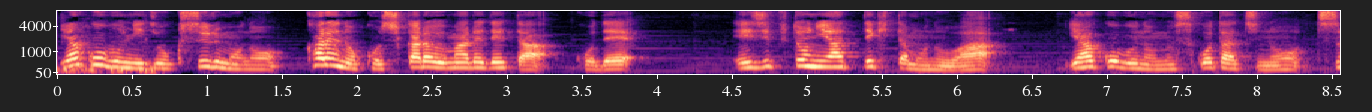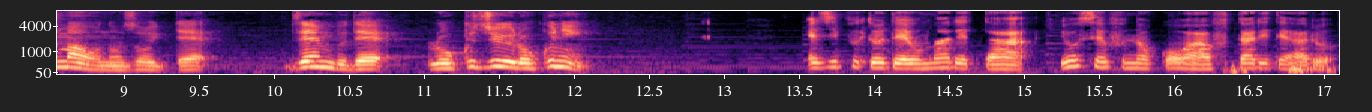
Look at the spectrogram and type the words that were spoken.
ヤコブに属する者、彼の腰から生まれ出た子で、エジプトにやってきた者は、ヤコブの息子たちの妻を除いて、全部で66人。エジプトで生まれたヨセフの子は2人である。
